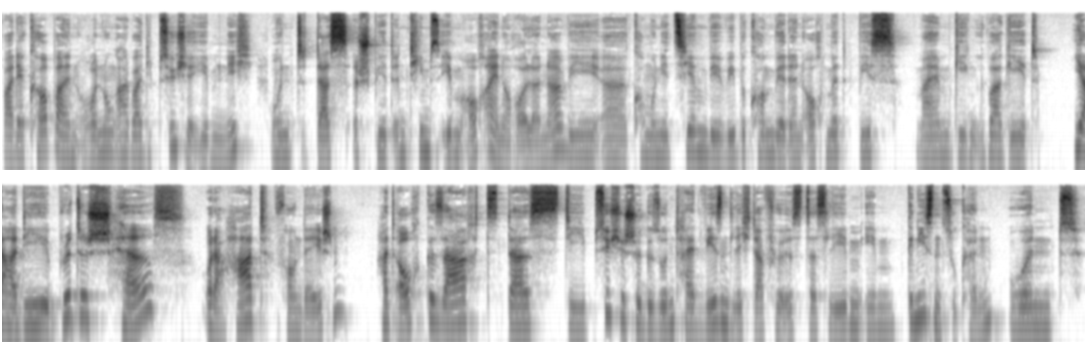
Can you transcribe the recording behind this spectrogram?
war der Körper in Ordnung, aber die Psyche eben nicht. Und das spielt in Teams eben auch eine Rolle. Ne? Wie äh, kommunizieren wir, wie bekommen wir denn auch mit, wie es meinem Gegenüber geht? Ja, die British Health oder Heart Foundation hat auch gesagt, dass die psychische Gesundheit wesentlich dafür ist, das Leben eben genießen zu können. Und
